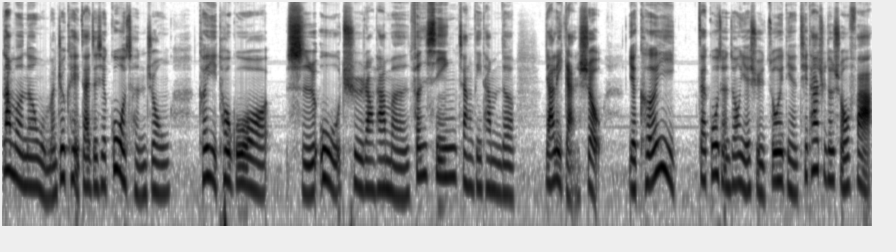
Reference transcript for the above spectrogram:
那么呢，我们就可以在这些过程中，可以透过。食物去让他们分心，降低他们的压力感受，也可以在过程中，也许做一点踢踏区的手法，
